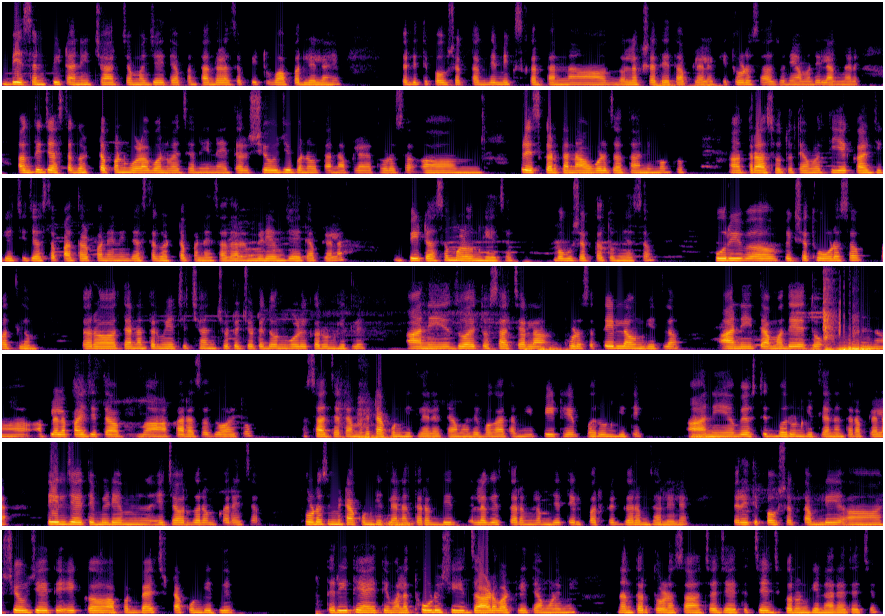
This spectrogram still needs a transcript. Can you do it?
बेसन पीठ आणि चार चमच जे आहे ते आपण तांदळाचं पीठ वापरलेलं आहे. तर इथे पाहू शकता. अगदी मिक्स करताना लक्षात येतं आपल्याला की थोडंसं अजून यामध्ये लागणार आहे. अगदी जास्त घट्ट पण गोळा बनवायचा नाही नाहीतर शेवजी बनवताना आपल्याला थोडंसं प्रेस करताना अवघड जातं आणि मग त्रास होतो. त्यामुळे ती एक काळजी घ्यायची. जास्त पातळ पण आहे आणि जास्त घट्ट पण आहे साधारण मिडियम जे आहे ते आपल्याला पीठ असं मळून घ्यायचं. बघू शकता तुम्ही असं. पुरी पेक्षा थोडंसं पतलं. तर त्यानंतर मी याचे छान छोटे छोटे दोन गोळे करून घेतले. आणि जो आहे तो साच्याला थोडंसं तेल लावून घेतलं. आणि त्यामध्ये येतो आपल्याला पाहिजे त्या आकाराचा जो आहे तो साचा त्यामध्ये टाकून घेतलेला आहे. त्यामध्ये बघा आता मी पीठ हे भरून घेते आणि व्यवस्थित भरून घेतल्यानंतर आपल्याला तेल जे आहे ते मिडियम याच्यावर गरम करायचं. थोडंसं मी टाकून घेतल्यानंतर अगदी लगेच तरंगलं म्हणजे तेल परफेक्ट गरम झालेलं आहे. तर इथे पाहू शकता आपली शेव जी आहे ते एक आपण बॅच टाकून घेतली. तर इथे आहे ते मला थोडीशी जाड वाटली त्यामुळे मी नंतर थोडासा जे आहे ते चेंज करून घेणार आहे त्याचे.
